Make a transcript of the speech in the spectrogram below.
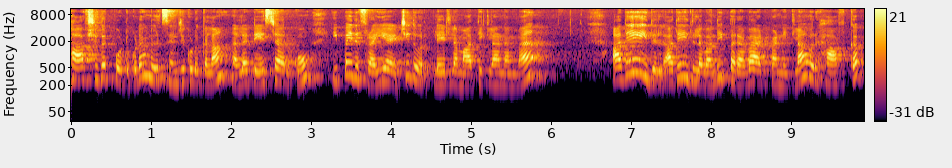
ஹாஃப் சுகர் போட்டு கூட அவங்களுக்கு செஞ்சு கொடுக்கலாம். நல்லா டேஸ்ட்டாக இருக்கும். இப்போ இது ஃப்ரை ஆகிடுச்சு இது ஒரு பிளேட்டில் மாற்றிக்கலாம் நம்ம. அதே இதில் அதே இதில் வந்து இப்போ ரவை ஆட் பண்ணிக்கலாம். ஒரு ஹாஃப் கப்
